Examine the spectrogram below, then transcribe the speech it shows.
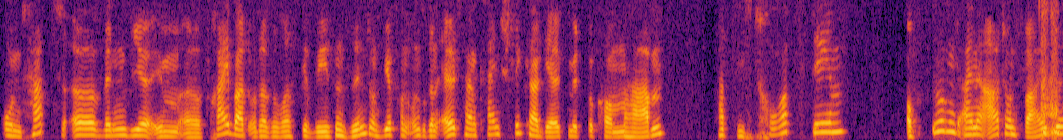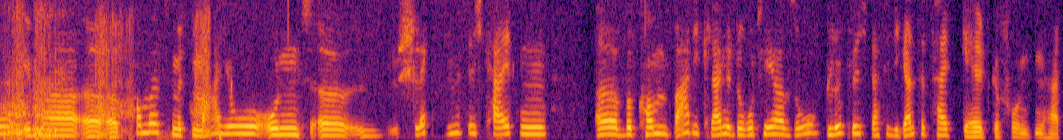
und hat, äh, wenn wir im äh, Freibad oder sowas gewesen sind und wir von unseren Eltern kein Schlickergeld mitbekommen haben, hat sie trotzdem auf irgendeine Art und Weise immer äh, äh, Pommes mit Mayo und äh, Schlecksüßigkeiten äh, bekommen. War die kleine Dorothea so glücklich, dass sie die ganze Zeit Geld gefunden hat?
